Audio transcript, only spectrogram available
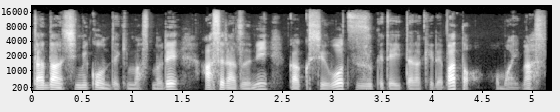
だんだん染み込んできますので、焦らずに学習を続けていただければと思います。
